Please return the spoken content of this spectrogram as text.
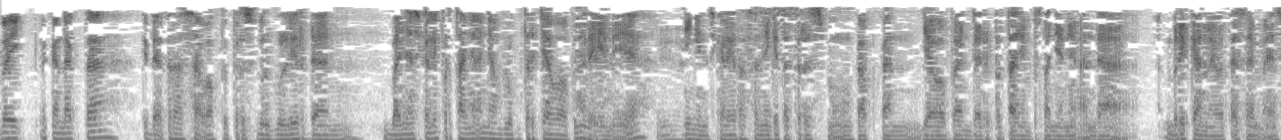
baik rekan dakta tidak terasa waktu terus bergulir dan banyak sekali pertanyaan yang belum terjawab hari iya. ini ya. Iya. Ingin sekali rasanya kita terus mengungkapkan jawaban dari pertanyaan-pertanyaan yang Anda berikan lewat SMS.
